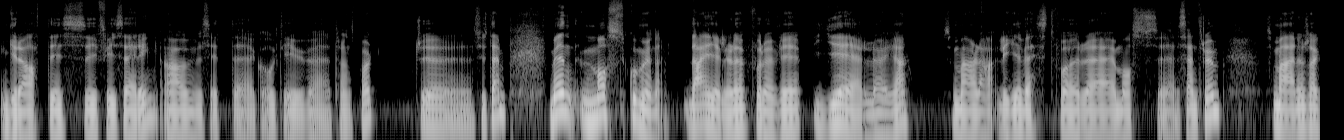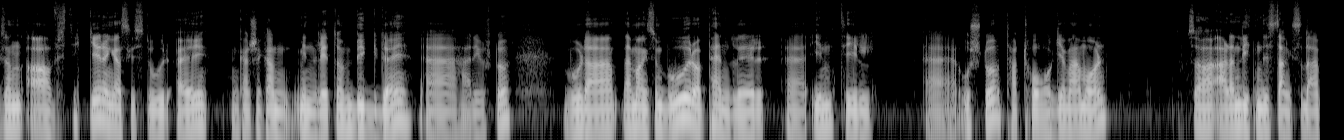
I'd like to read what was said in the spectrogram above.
gratisifisering av sitt eh, kollektivtransportsystem. Men Moss kommune, der gjelder det for øvrig Jeløya, som da, ligger vest for eh, Moss eh, sentrum. Som er en slags sånn avstikker, en ganske stor øy. Den kanskje kan minne litt om Bygdøy her i Oslo. Hvor da det er mange som bor og pendler inn til Oslo, tar toget hver morgen. Så er det en liten distanse der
